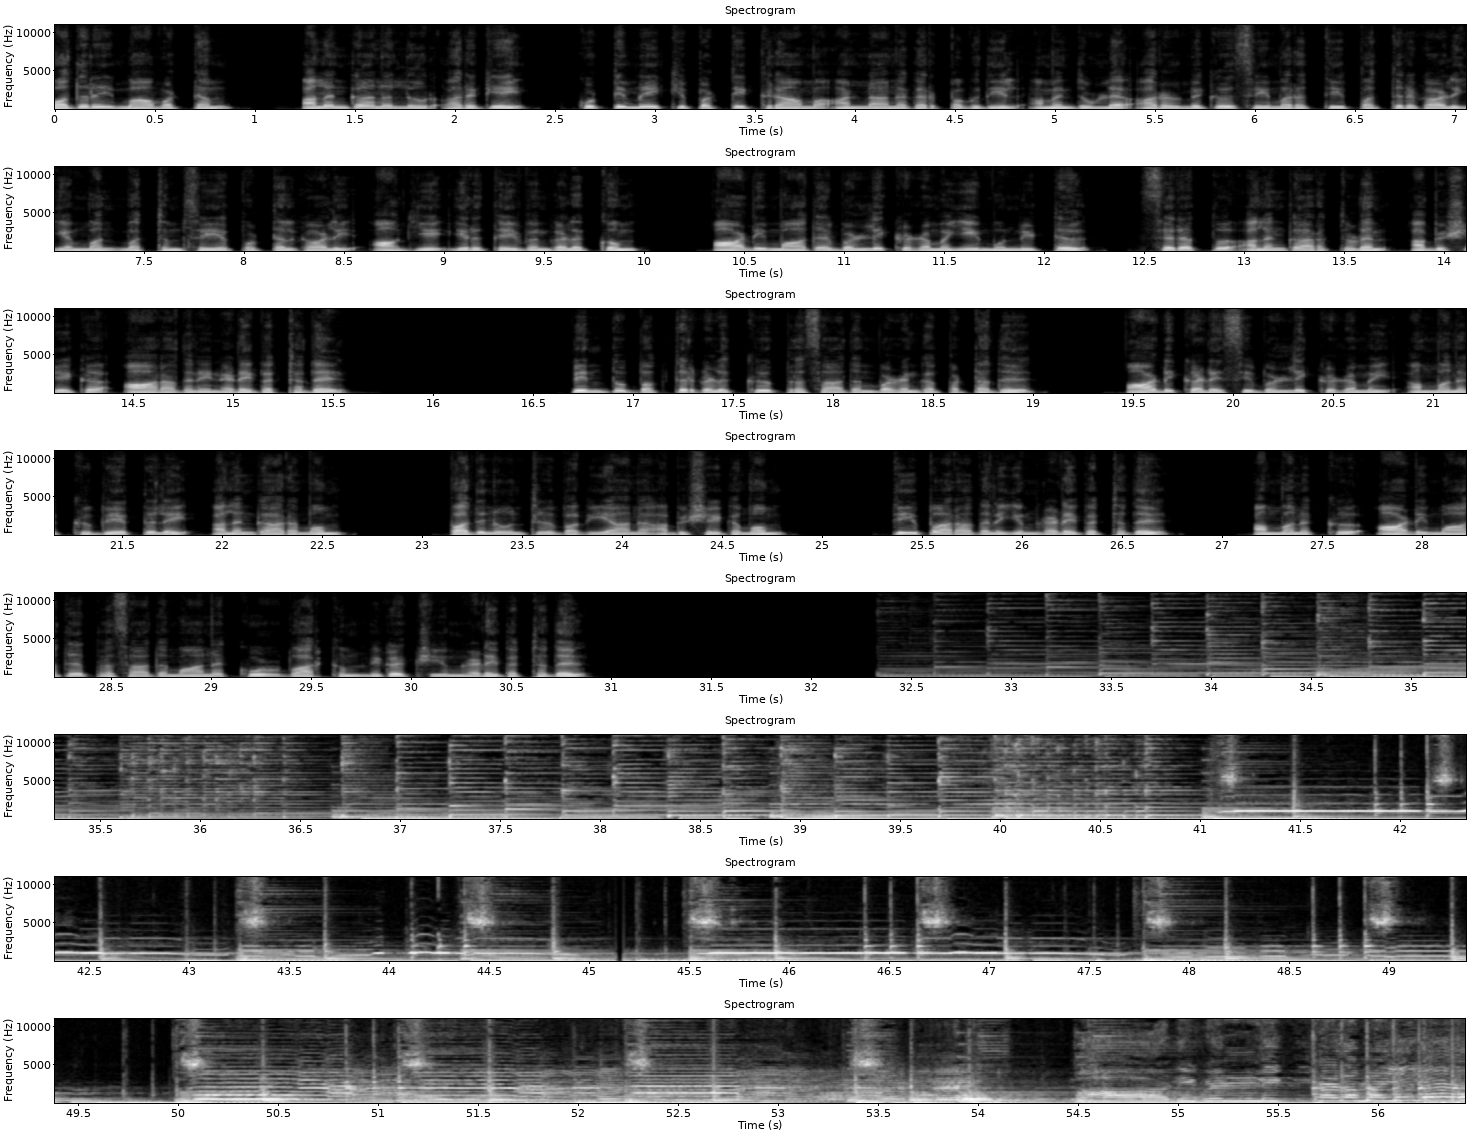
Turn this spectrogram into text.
மதுரை மாவட்டம் அலங்காநல்லூர் அருகே குட்டிமேக்கிப்பட்டி கிராம அண்ணாநகர் பகுதியில் அமைந்துள்ள அருள்மிகு ஸ்ரீமரத்தி பத்திரகாளியம்மன் மற்றும் செய்யப்பொட்டல்காளி ஆகிய இரு தெய்வங்களுக்கும் ஆடி மாத வெள்ளிக்கிழமையை முன்னிட்டு சிறப்பு அலங்காரத்துடன் அபிஷேக ஆராதனை நடைபெற்றது. பின்பு பக்தர்களுக்கு பிரசாதம் வழங்கப்பட்டது. ஆடி கடைசி வெள்ளிக்கிழமை அம்மனுக்கு வேப்பிலை அலங்காரமும் பதினொன்று வகையான அபிஷேகமும் தீபாராதனையும் நடைபெற்றது. அம்மனுக்கு ஆடி மாத பிரசாதமான கூழ்வார்க்கும் நிகழ்ச்சியும் நடைபெற்றது. ஆடி வெள்ளிக்கிழமையிலே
